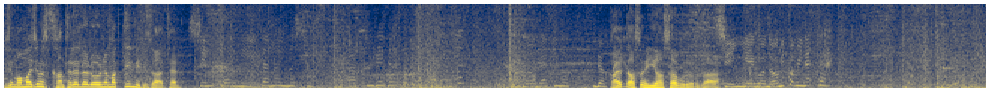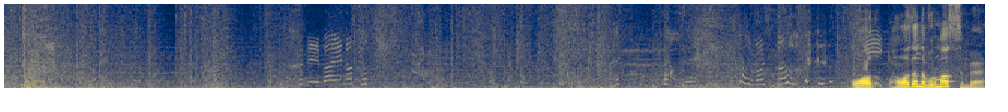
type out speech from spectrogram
Bizim amacımız Cantarella ile oynamak değil miydi zaten? Gayet de aslında iyi hasar vuruyoruz ha. O havadan da vurmazsın be.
